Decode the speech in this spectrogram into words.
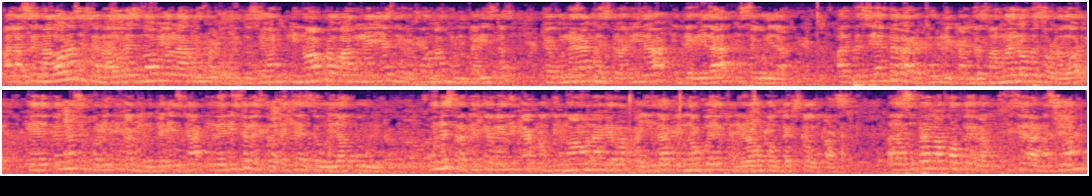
a las senadoras y senadores no violar nuestra Constitución y no aprobar leyes ni reformas militaristas que vulneran nuestra vida, integridad y seguridad. Al presidente de la República, Andrés Manuel López Obrador, que detenga su política militarista y revise la estrategia de seguridad pública. Una estrategia bélica continúa una guerra fallida que no puede generar un contexto de paz a la Suprema Corte de la Justicia de la Nación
